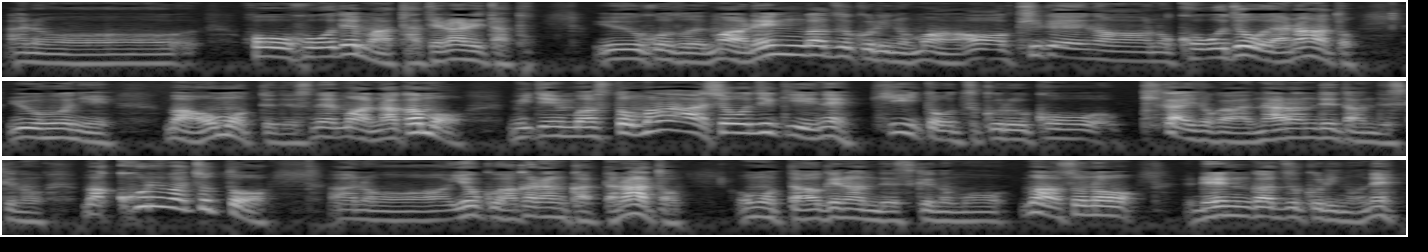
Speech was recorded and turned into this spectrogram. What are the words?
あのー方法でまあ建てられたということで、まあレンガ作りのまあ、ああ、綺麗なあの工場やなというふうにまあ思ってですね、まあ中も見てみますと、まあ正直ね、キートを作るこう、機械とか並んでたんですけど、まあこれはちょっと、あのよくわからんかったなと思ったわけなんですけども、まあそのレンガ作りのね、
